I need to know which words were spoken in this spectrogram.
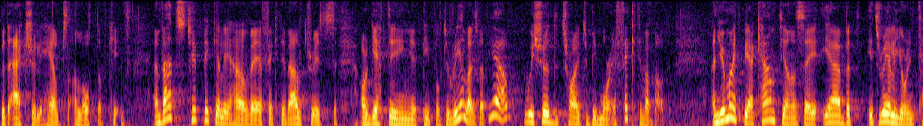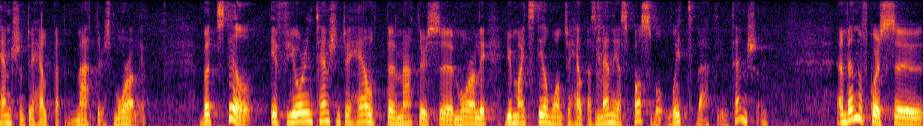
but actually helps a lot of kids. And that's typically how the effective altruists are getting uh, people to realize that, yeah, we should try to be more effective about it. And you might be a Kantian and say, yeah, but it's really your intention to help that matters morally. But still, if your intention to help uh, matters uh, morally, you might still want to help as many as possible with that intention. And then, of course, uh,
